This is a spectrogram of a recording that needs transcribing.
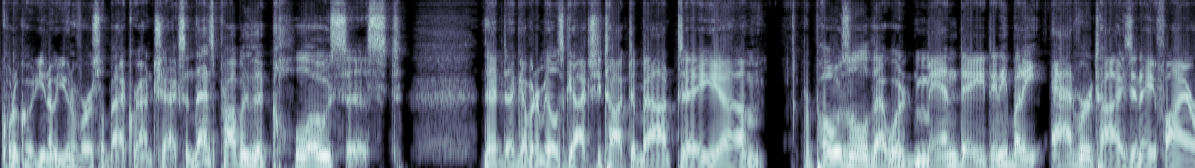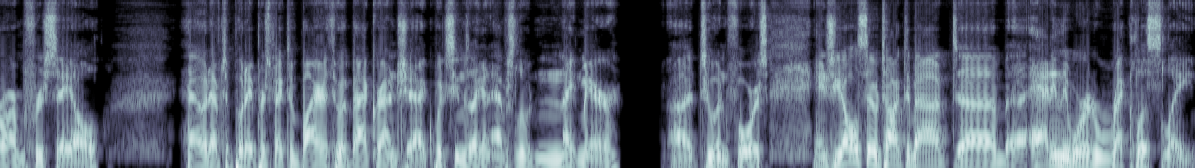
quote unquote, you know, universal background checks, and that's probably the closest that uh, Governor Mills got. She talked about a um, proposal that would mandate anybody advertising a firearm for sale uh, would have to put a prospective buyer through a background check, which seems like an absolute nightmare uh, to enforce. And she also talked about uh, adding the word recklessly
